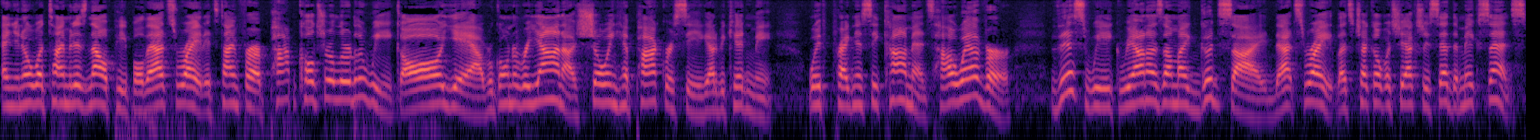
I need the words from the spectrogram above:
And you know what time it is now, people? That's right. It's time for our pop culture alert of the week. Oh, yeah. We're going to Rihanna showing hypocrisy. You got to be kidding me. With pregnancy comments. However, This week, Rihanna is on my good side. That's right. Let's check out what she actually said that makes sense.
